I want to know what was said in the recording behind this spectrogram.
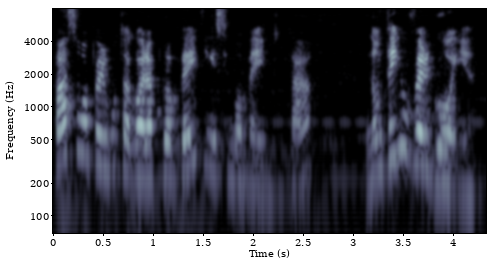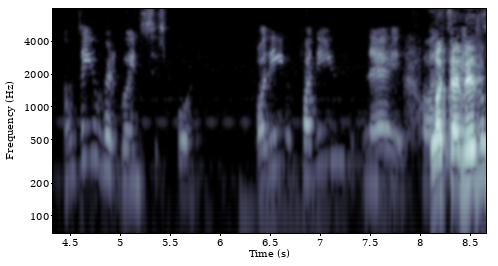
Façam uma pergunta agora, aproveitem esse momento, tá? Não tenham vergonha, não tenham vergonha de se expor. Podem, podem, né? Ou até mesmo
